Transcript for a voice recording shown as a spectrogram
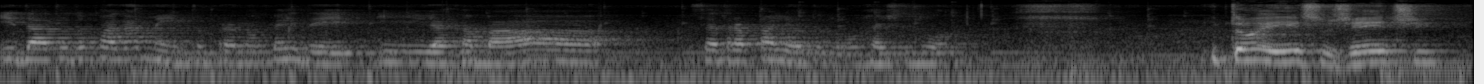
e data do pagamento, para não perder e acabar se atrapalhando no resto do ano. Então é isso, gente.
